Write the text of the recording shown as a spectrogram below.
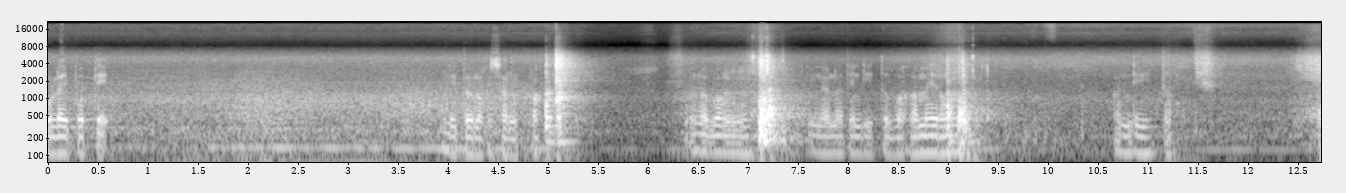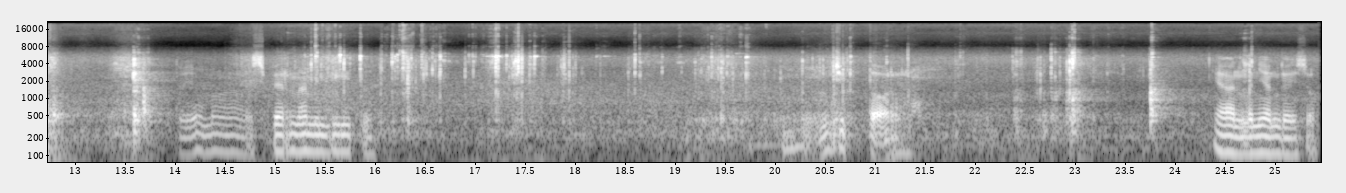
kulay puti. Dito nakasalpak. Wala bang tingnan natin dito? Baka mayroong pan dito ito yung mga spare namin dito. Injector. Yan ganyan guys oh.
